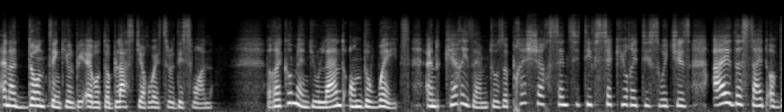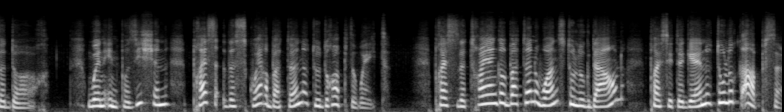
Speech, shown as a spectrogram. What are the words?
and I don't think you'll be able to blast your way through this one. Recommend you land on the weights and carry them to the pressure-sensitive security switches either side of the door. When in position, press the square button to drop the weight. Press the triangle button once to look down, press it again to look up, sir.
